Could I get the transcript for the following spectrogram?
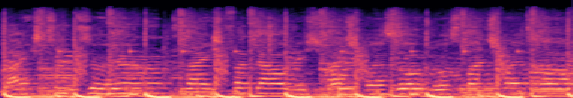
Leicht zuzuhören und leicht verdaulich, manchmal so groß, manchmal traurig.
